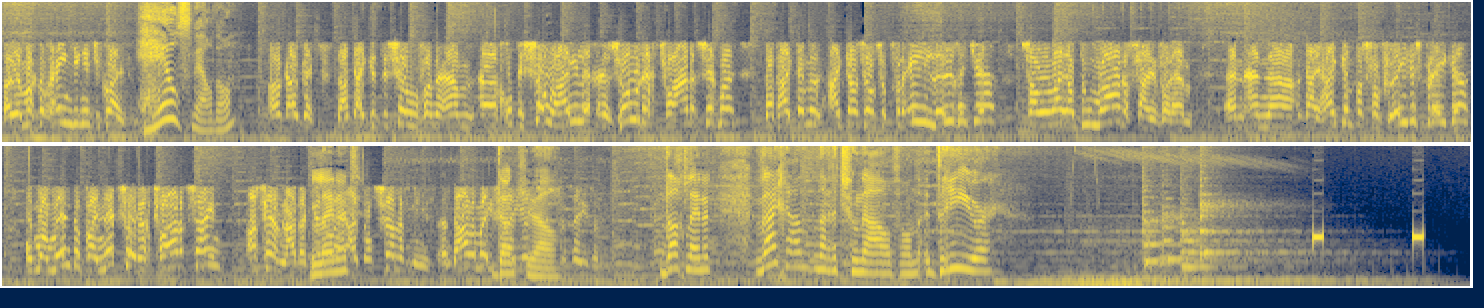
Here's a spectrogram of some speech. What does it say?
Oh, je mag nog één dingetje kwijt. Heel snel dan. Oké, oké. Nou kijk, het is zo van, ehm, eh, God is zo heilig en zo rechtvaardig, zeg maar, dat hij kan, hij kan zelfs voor één leugentje, zouden wij al doenwaardig zijn voor hem. En, en eh, kijk, hij kan pas van vrede spreken op het moment dat wij net zo rechtvaardig zijn als hem. Nou, dat kunnen Leonard. wij uit onszelf niet. En daarom heeft hij Dankjewel. Jezus gegeven. Dag Lennart. Wij gaan naar het journaal van drie uur.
